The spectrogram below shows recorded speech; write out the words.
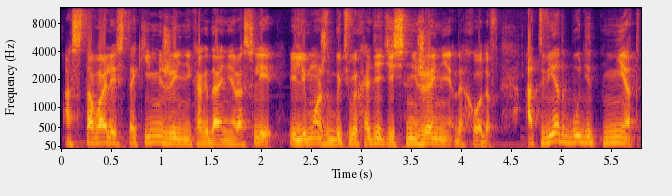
оставались такими же и никогда не росли? Или, может быть, вы хотите снижения доходов? Ответ будет нет.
